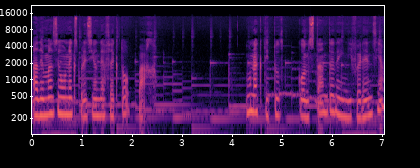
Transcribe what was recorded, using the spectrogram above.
además de una expresión de afecto baja. Una actitud constante de indiferencia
